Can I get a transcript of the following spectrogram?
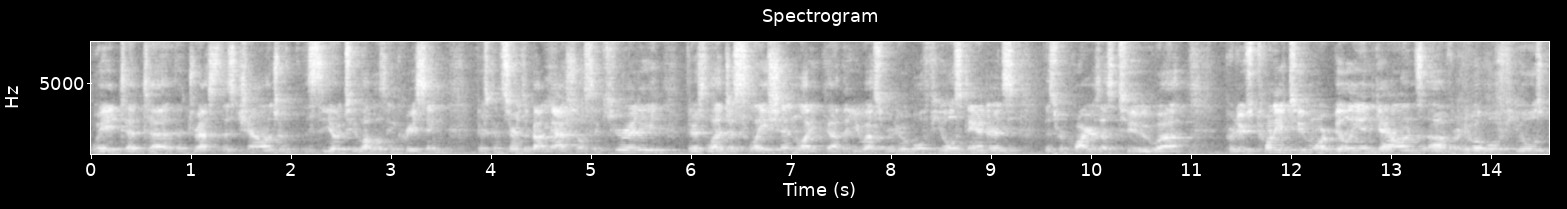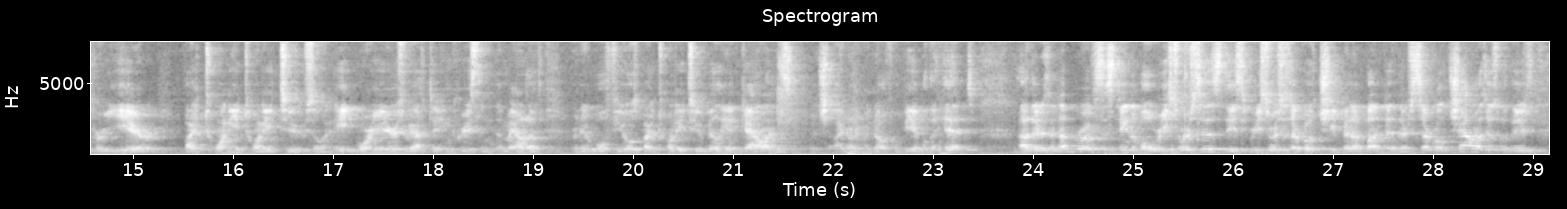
way to, to, address this challenge of the CO2 levels increasing. There's concerns about national security. There's legislation like uh, the U.S. Renewable Fuel Standards. This requires us to uh, produce 22 more billion gallons of renewable fuels per year by 2022. So in eight more years, we have to increase the amount of renewable fuels by 22 billion gallons, which I don't even know if we'll be able to hit. Uh, there's a number of sustainable resources. These resources are both cheap and abundant. There's several challenges with these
